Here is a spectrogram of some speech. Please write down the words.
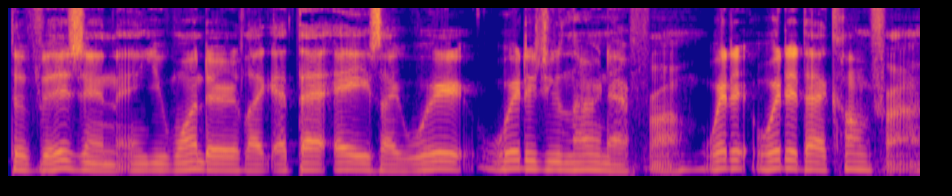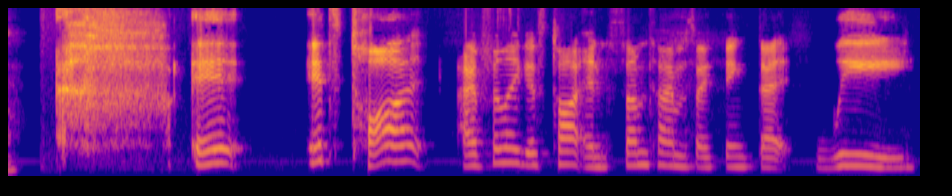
division and you wonder like at that age like where where did you learn that from where did where did that come from it it's taught I feel like it's taught, and sometimes I think that we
